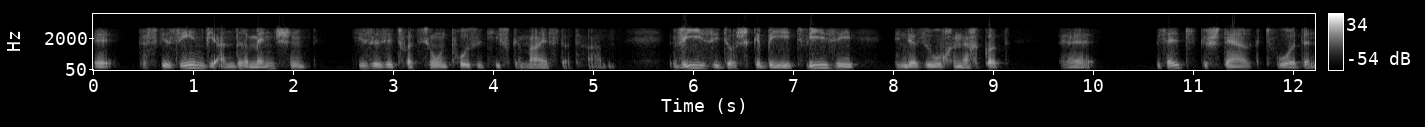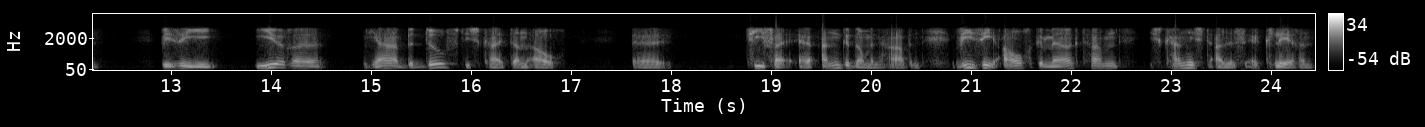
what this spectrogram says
äh, dass wir sehen, wie andere Menschen diese Situation positiv gemeistert haben, wie sie durch Gebet, wie sie in der Suche nach Gott äh, selbst gestärkt wurden, wie sie ihre ja, Bedürftigkeit dann auch äh, tiefer äh, angenommen haben, wie sie auch gemerkt haben, ich kann nicht alles erklären,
